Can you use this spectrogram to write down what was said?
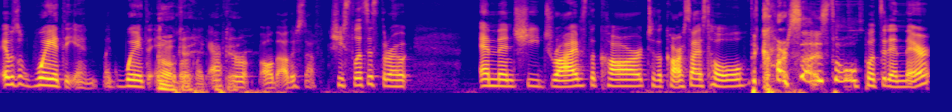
It was way at the end, like way at the end of the book, like okay. after all the other stuff. She slits his throat and then she drives the car to the car sized hole, The car sized hole. puts it in there,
